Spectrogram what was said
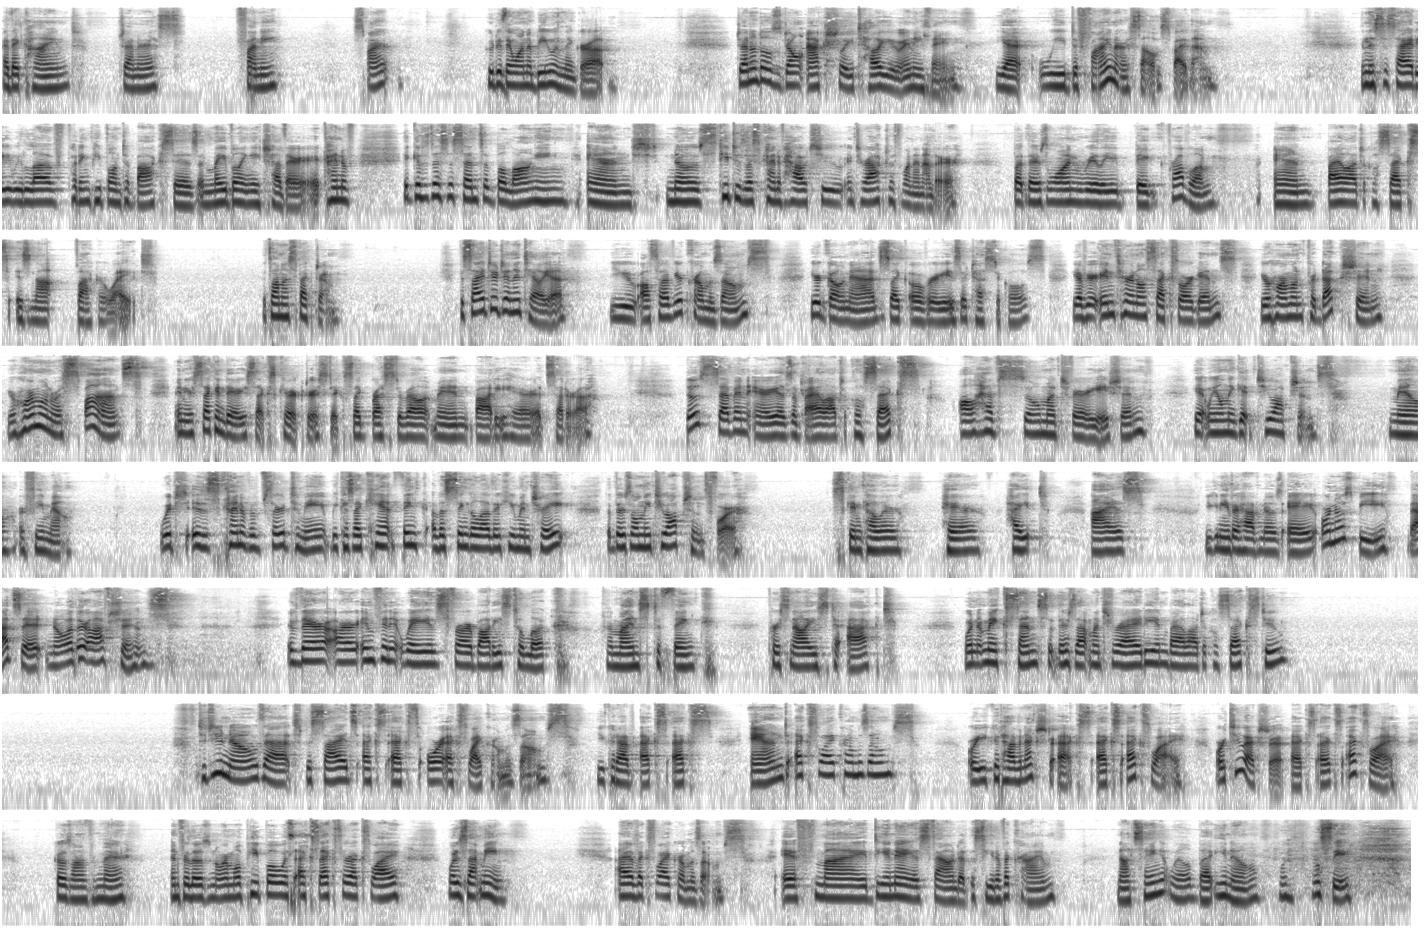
Are they kind, generous, funny, smart? Who do they want to be when they grow up? Genitals don't actually tell you anything, yet we define ourselves by them. In this society, we love putting people into boxes and labeling each other. It kind of it gives us a sense of belonging and knows teaches us kind of how to interact with one another. But there's one really big problem, and biological sex is not black or white. It's on a spectrum. Besides your genitalia, you also have your chromosomes, your gonads, like ovaries or testicles. You have your internal sex organs, your hormone production, your hormone response, and your secondary sex characteristics like breast development, body hair, etc. Those seven areas of biological sex all have so much variation, yet we only get two options male or female. Which is kind of absurd to me because I can't think of a single other human trait that there's only two options for skin color, hair, height, eyes, you can either have nose A or nose B. That's it, no other options. If there are infinite ways for our bodies to look, our minds to think, personalities to act, wouldn't it make sense that there's that much variety in biological sex, too? Did you know that besides XX or XY chromosomes, you could have XX and XY chromosomes? Or you could have an extra X, XXY, or two extra XXXY. Goes on from there. And for those normal people with XX or XY, what does that mean? I have XY chromosomes. If my DNA is found at the scene of a crime, not saying it will, but you know, we'll see.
